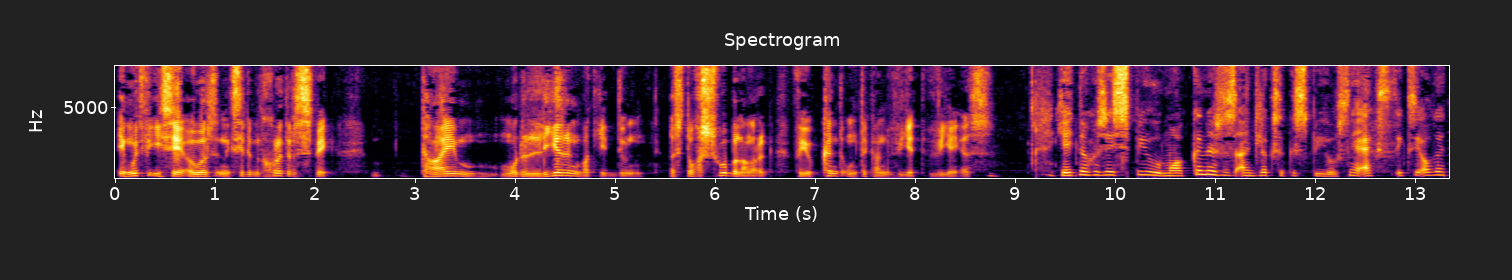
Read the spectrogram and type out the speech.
ek moet vir u sê ouers en ek sê dit met groot respek daai modellering wat jy doen is tog so belangrik vir jou kind om te kan weet wie hy is. Jy het nou gesê spieël, maar kinders is eintlik sulke spieëls, nee. Ek ek sê altyd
